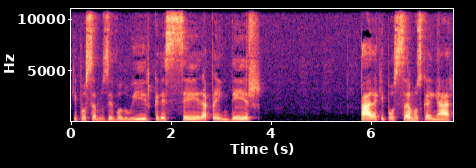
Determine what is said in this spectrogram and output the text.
que possamos evoluir, crescer, aprender, para que possamos ganhar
